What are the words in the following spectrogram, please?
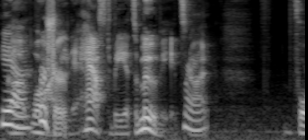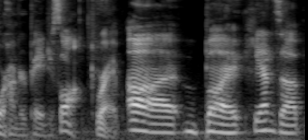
Yeah. uh, well, For sure. I mean, it has to be. It's a movie. It's Right. not 400 pages long. Right. Uh, but he ends up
